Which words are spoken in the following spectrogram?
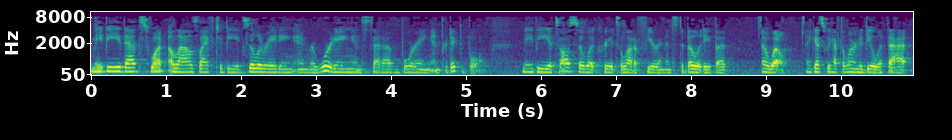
Maybe that's what allows life to be exhilarating and rewarding instead of boring and predictable. Maybe it's also what creates a lot of fear and instability, but oh well, I guess we have to learn to deal with that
